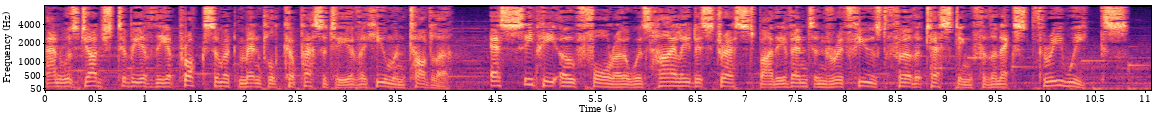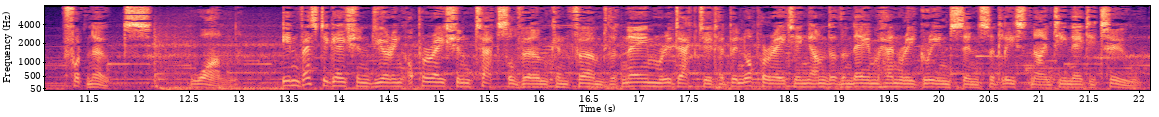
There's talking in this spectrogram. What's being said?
and was judged to be of the approximate mental capacity of a human toddler. SCP-040 was highly distressed by the event and refused further testing for the next three weeks. Footnotes 1. Investigation during Operation Tatzelworm confirmed that Name Redacted had been operating under the name Henry Green since at least 1982.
